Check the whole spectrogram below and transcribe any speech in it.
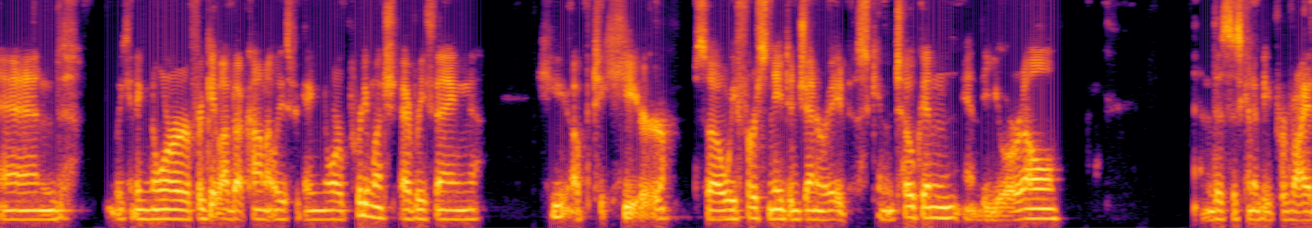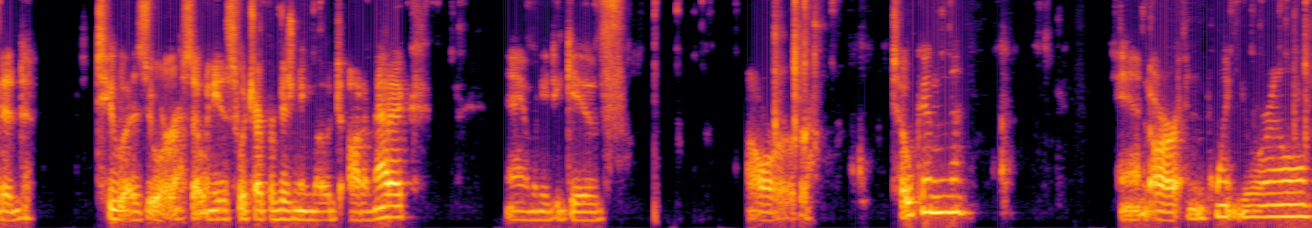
and we can ignore, for GitLab.com at least, we can ignore pretty much everything here up to here. So we first need to generate a SCIM token and the URL. And this is going to be provided to Azure. So we need to switch our provisioning mode to automatic. And we need to give our token and our endpoint URL.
